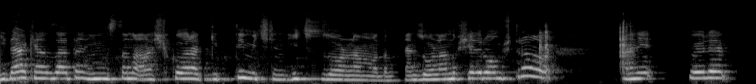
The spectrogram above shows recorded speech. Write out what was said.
giderken zaten Hindistan'a aşık olarak gittiğim için hiç zorlanmadım. Yani zorlandığım şeyler olmuştur ama hani böyle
